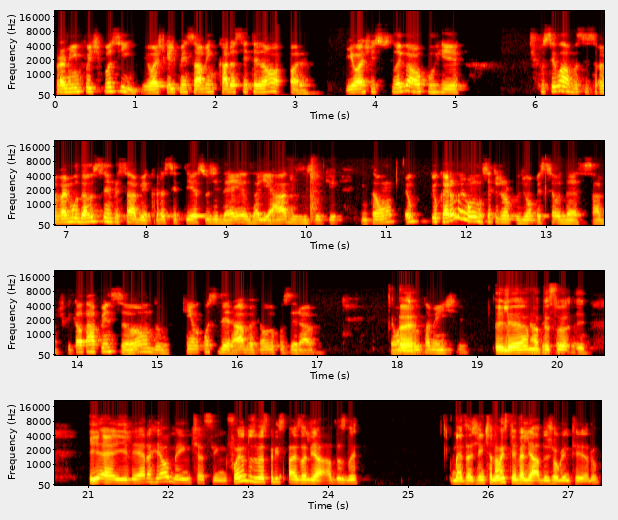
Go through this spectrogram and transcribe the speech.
Para mim foi tipo assim, eu acho que ele pensava em cada CT na hora. E eu acho isso legal, porque tipo, sei lá, você só vai mudando sempre, sabe? Cada CT as suas ideias, aliados, não sei o quê. Então, eu, eu quero ler um CT de uma, de uma pessoa dessa, sabe? Tipo, o que ela tava pensando, quem ela considerava, quem ela não considerava. Então, é. absolutamente. Ele é uma, uma pessoa. pessoa e é, ele era realmente, assim, foi um dos meus principais aliados, né? Mas a gente não esteve aliado o jogo inteiro.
